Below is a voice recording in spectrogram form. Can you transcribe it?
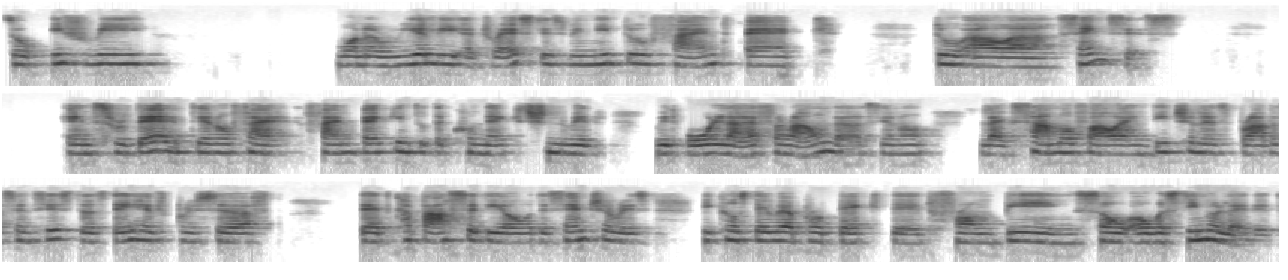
So if we want to really address this, we need to find back to our senses. And through that, you know, find, find back into the connection with, with all life around us, you know, like some of our indigenous brothers and sisters, they have preserved that capacity over the centuries because they were protected from being so overstimulated.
